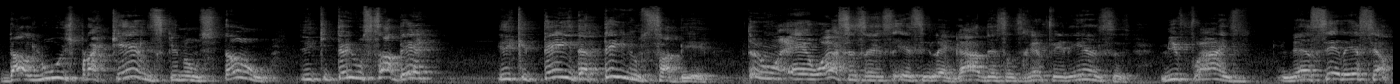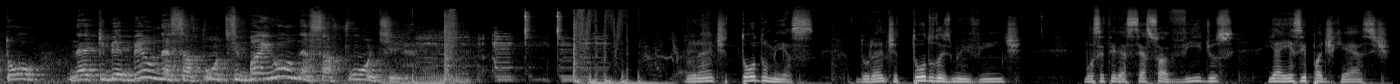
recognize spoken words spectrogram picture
dá luz para aqueles que não estão e que têm o saber, e que tem, detêm o saber. Então, é, eu acho esse, esse legado, essas referências, me faz né, ser esse ator né, que bebeu nessa fonte, se banhou nessa fonte. Durante todo o mês, durante todo 2020, você teve acesso a vídeos e a esse podcast,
